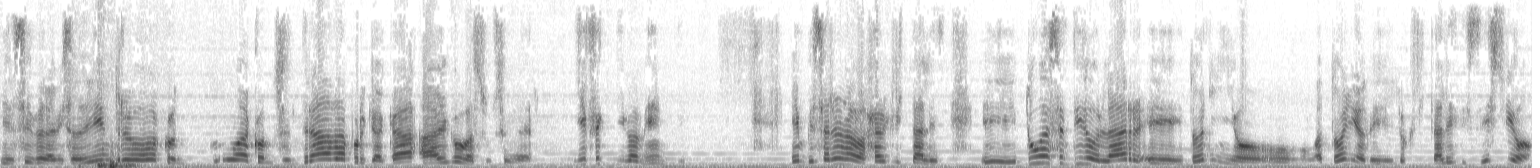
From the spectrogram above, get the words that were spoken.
pensé para mis adentro, continúa concentrada, porque acá algo va a suceder. Y efectivamente, empezaron a bajar cristales. Eh, ¿Tú has sentido hablar, eh, Tony o, Antonio, de los cristales de cesio?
